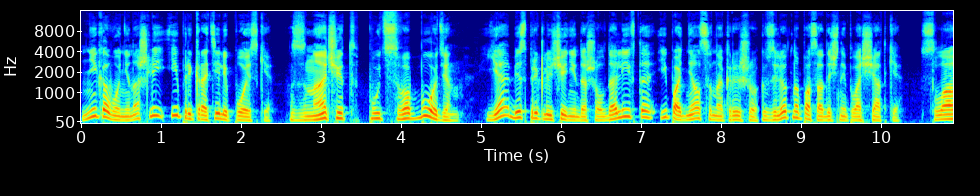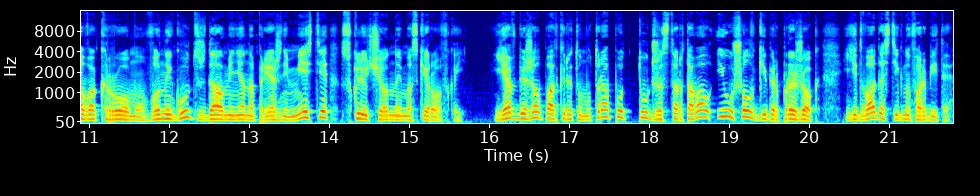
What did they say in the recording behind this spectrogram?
никого не нашли и прекратили поиски. Значит, путь свободен. Я без приключений дошел до лифта и поднялся на крышу к взлетно-посадочной площадке. Слава Крому, Вонегуд ждал меня на прежнем месте с включенной маскировкой. Я вбежал по открытому трапу, тут же стартовал и ушел в гиперпрыжок, едва достигнув орбиты.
